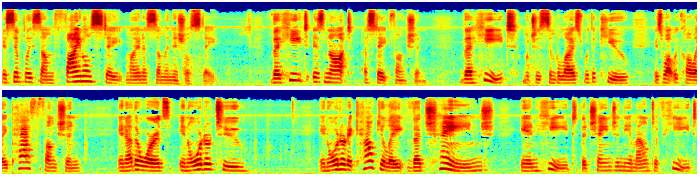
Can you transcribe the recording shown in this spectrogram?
is simply some final state minus some initial state. The heat is not a state function. The heat, which is symbolized with a Q, is what we call a path function in other words, in order to in order to calculate the change in heat, the change in the amount of heat,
